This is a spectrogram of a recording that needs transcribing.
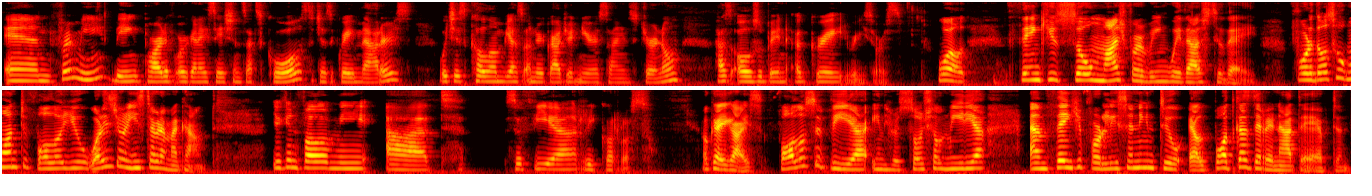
And for me, being part of organizations at school, such as Gray Matters, which is Columbia's undergraduate neuroscience journal, has also been a great resource. Well, thank you so much for being with us today. For those who want to follow you, what is your Instagram account? You can follow me at Sofia Rico Rozo. Okay, guys, follow Sofia in her social media and thank you for listening to El Podcast de Renate Ebden.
